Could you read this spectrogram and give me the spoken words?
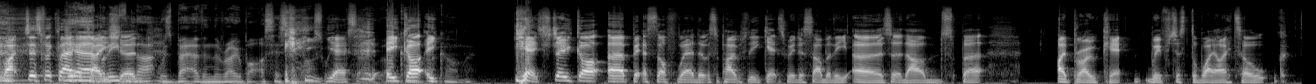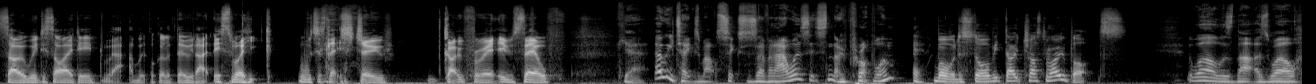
right, just for yeah, clarification. even that was better than the robot assistant Yes. Yeah, so he got- he- Yeah, Stu got a bit of software that supposedly gets rid of some of the ers and ums, but I broke it with just the way I talk. So we decided "Well, we're not going to do that this week. We'll just let Stu go for it himself. Yeah, It only takes about six or seven hours. It's no problem. Yeah, more of the story: don't trust robots. Well, there's that as well.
